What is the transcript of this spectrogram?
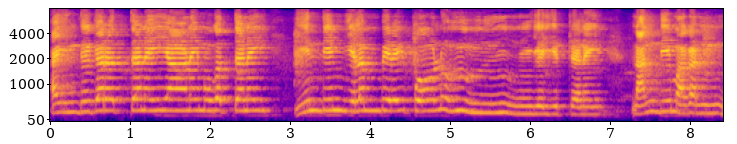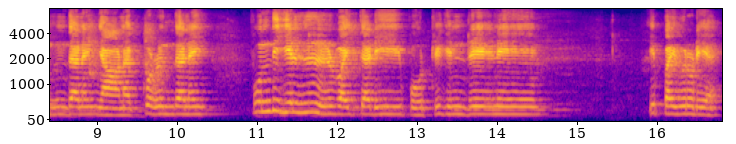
ஐந்து கரத்தனை யானை முகத்தனை இந்தின் இளம்பிறை போலும் எயிற்றனை நந்தி மகந்தனை ஞானக் கொழுந்தனை புந்தியில் வைத்தடி போற்றுகின்றேனே. இப்போ இவருடைய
